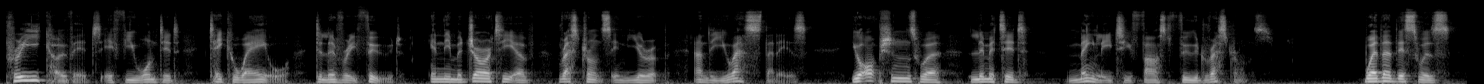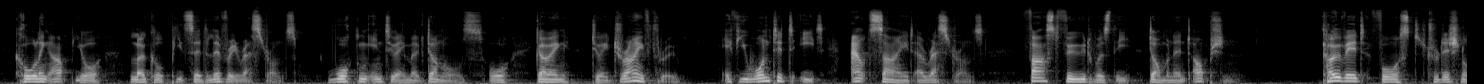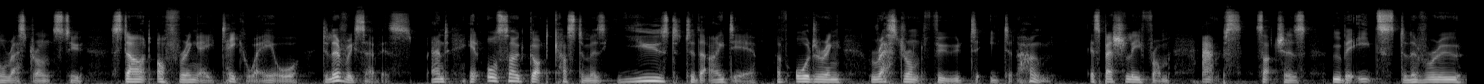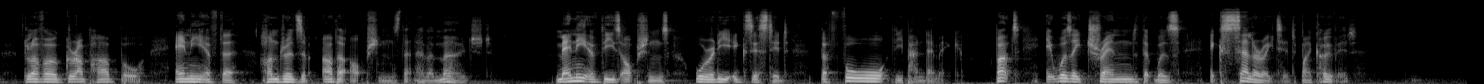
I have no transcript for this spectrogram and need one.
Pre COVID, if you wanted takeaway or delivery food, in the majority of restaurants in Europe and the US, that is, your options were limited mainly to fast food restaurants. Whether this was calling up your local pizza delivery restaurants, walking into a McDonald's, or going to a drive through, if you wanted to eat outside a restaurant, fast food was the dominant option. COVID forced traditional restaurants to start offering a takeaway or delivery service, and it also got customers used to the idea of ordering restaurant food to eat at home, especially from apps such as Uber Eats, Deliveroo, Glovo, Grubhub, or any of the hundreds of other options that have emerged. Many of these options already existed before the pandemic, but it was a trend that was accelerated by COVID.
